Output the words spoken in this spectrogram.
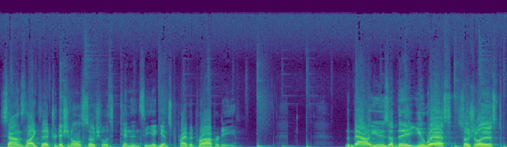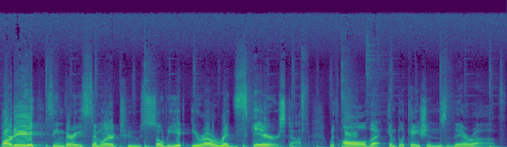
sounds like the traditional socialist tendency against private property. The values of the U.S. Socialist Party seem very similar to Soviet era Red Scare stuff, with all the implications thereof.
